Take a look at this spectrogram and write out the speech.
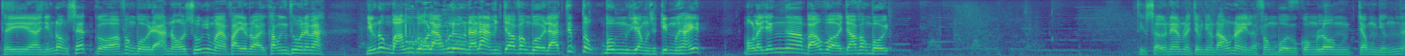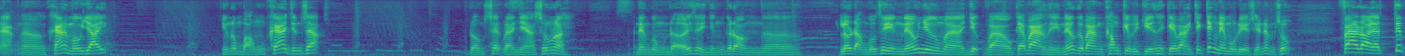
thì ờ, những đồng xét của phong bùi đã nổ xuống nhưng mà pha vừa rồi không ăn thua em mà. Những đồng bóng của lão lương đã làm cho phong bùi đã tiếp tục bung dòng skin 12 một lời dấn ờ, bảo vệ cho phong bùi. Thực sự anh em là trong trận đấu này là phong bùi một con lôn trong những khá là mẫu giấy. Những đồng bóng khá là chính xác. Đồng xét đã nhả xuống rồi anh em cùng đợi thì những cái đoàn uh, lao động của thiên nếu như mà giật vào cái bàn thì nếu cái bàn không kịp di chuyển thì cái bàn chắc chắn em một điều sẽ nằm xuống. Pha rồi là tiếp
